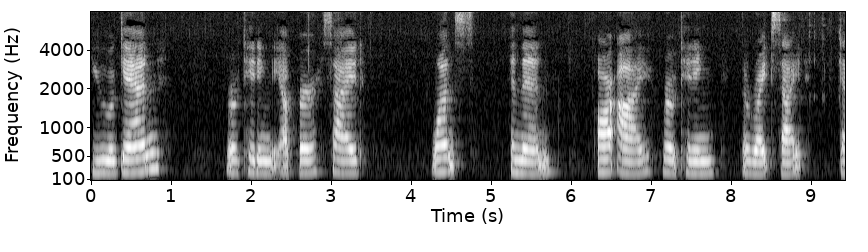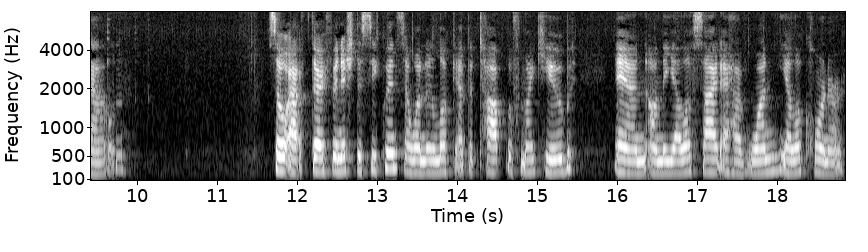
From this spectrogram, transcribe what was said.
U again, rotating the upper side once. And then RI, rotating the right side down. So after I finish the sequence, I want to look at the top of my cube and on the yellow side I have one yellow corner.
